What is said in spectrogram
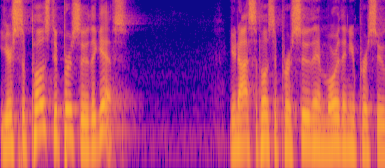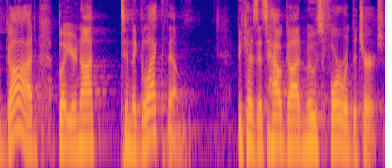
You're supposed to pursue the gifts. You're not supposed to pursue them more than you pursue God, but you're not to neglect them because it's how God moves forward the church.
